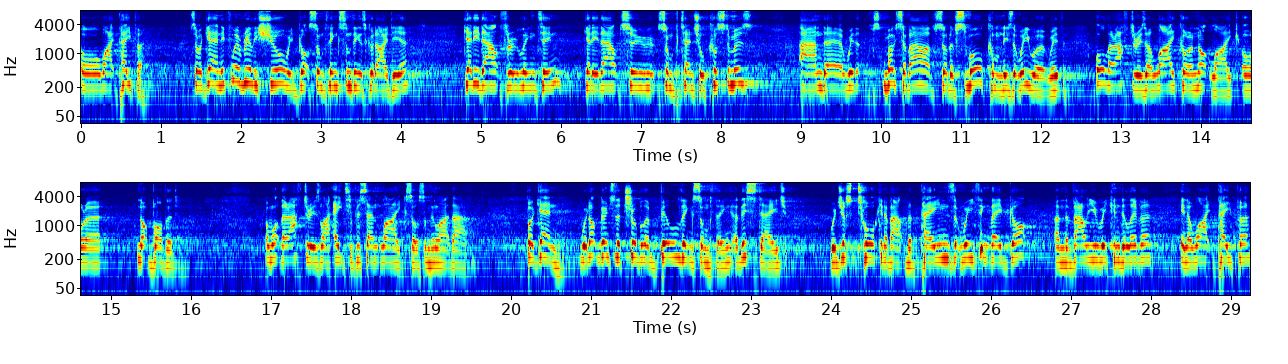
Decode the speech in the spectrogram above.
or white paper. So again, if we're really sure we've got something, something that's a good idea, get it out through LinkedIn, get it out to some potential customers, and uh, with most of our sort of small companies that we work with, all they're after is a like or a not like or a not bothered. And what they're after is like 80% likes or something like that. But again, we're not going to the trouble of building something at this stage. We're just talking about the pains that we think they've got and the value we can deliver in a white paper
